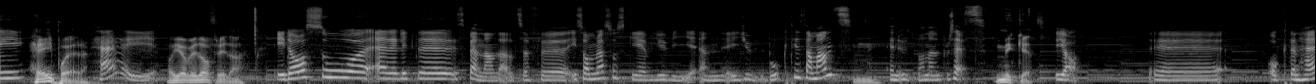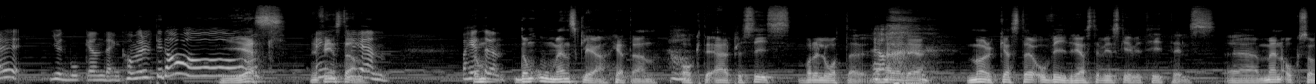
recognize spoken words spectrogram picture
hej! Hej på er! Hej! Vad gör vi idag Frida? Idag så är det lite spännande alltså för i somras så skrev ju vi en ljudbok tillsammans. Mm. En utmanande process. Mycket. Ja. Eh, och den här ljudboken den kommer ut idag! Yes! Nu finns den. Äntligen! Vad heter De, den? de omänskliga heter den och det är precis vad det låter. Det här Ja. är det mörkaste och vidrigaste vi skrivit hittills. Eh, Men också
